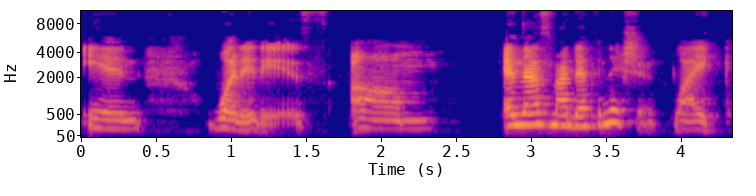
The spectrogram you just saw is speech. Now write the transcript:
in what it is. Um and that's my definition. Like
